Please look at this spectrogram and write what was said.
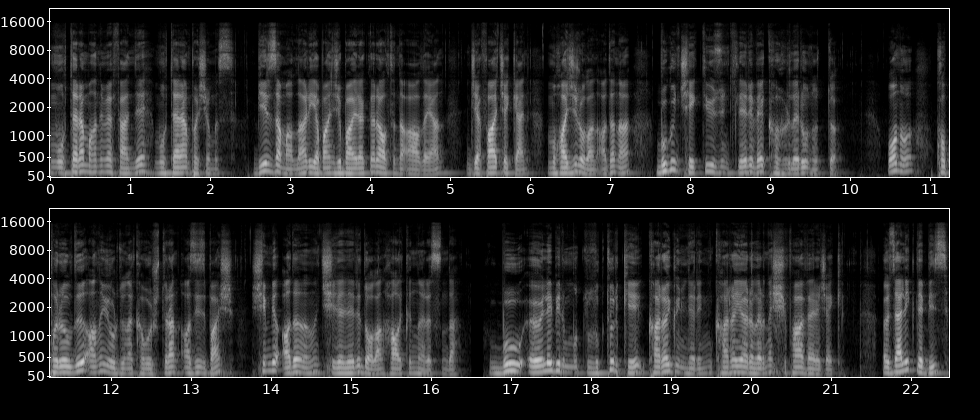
Muhterem hanımefendi, muhterem paşamız. Bir zamanlar yabancı bayraklar altında ağlayan, cefa çeken, muhacir olan Adana bugün çektiği üzüntüleri ve kahırları unuttu. Onu koparıldığı ana yurduna kavuşturan Aziz Baş, şimdi Adana'nın çileleri dolan halkının arasında. Bu öyle bir mutluluktur ki kara günlerin kara yaralarına şifa verecek. Özellikle biz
